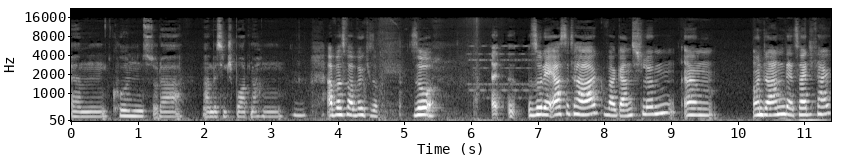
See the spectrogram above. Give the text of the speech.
ähm, Kunst oder mal ein bisschen Sport machen. Aber es war wirklich so. So, äh, so der erste Tag war ganz schlimm. Ähm, und dann der zweite Tag,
